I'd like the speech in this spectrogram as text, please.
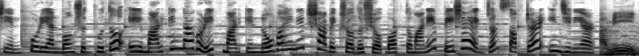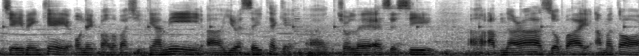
শিন কোরিয়ান বংশোদ্ভূত এই মার্কিন নাগরিক মার্কিন নৌবাহিনীর সাবেক সদস্য, বর্তমানে পেশায় একজন সফটওয়্যার ইঞ্জিনিয়ার। আমি যে ব্যাংকে অনেক ভালোবাসি, আমি ইউএসএ থেকে চলে এসেছি আপনারা সবাই আমাদের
